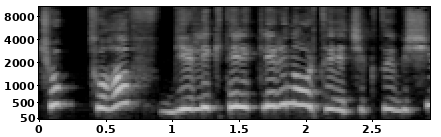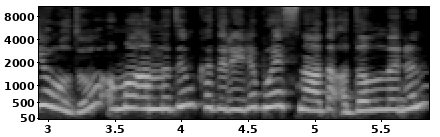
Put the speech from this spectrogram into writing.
çok tuhaf birlikteliklerin ortaya çıktığı bir şey oldu ama anladığım kadarıyla bu esnada adalıların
